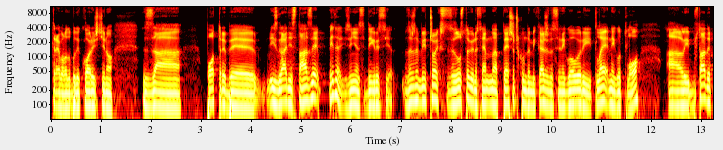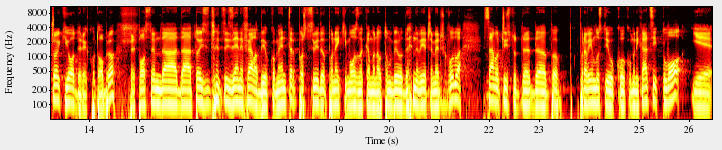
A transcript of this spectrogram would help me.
trebalo da bude korišćeno za potrebe izgradnje staze. E da, izvinjam se, digresija. Znaš da bi čovjek se zaustavio na, na pešačkom da mi kaže da se ne govori tle, nego tlo, ali stade čovjek i ode, rekao, dobro, pretpostavljam da, da to iz, iz NFL-a bio komentar, pošto se vidio po nekim oznakama na automobilu da je navijač američkog futbola, samo čisto da, da pravilnosti u komunikaciji, tlo je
